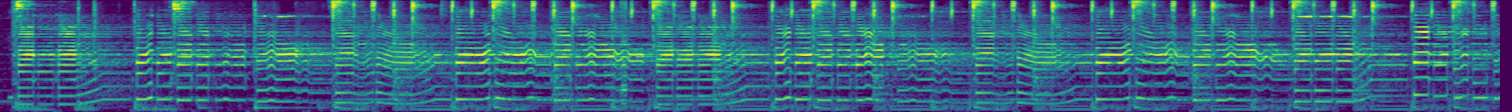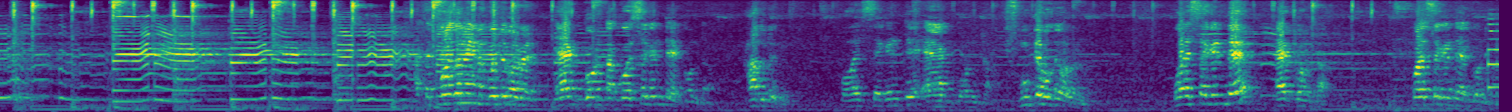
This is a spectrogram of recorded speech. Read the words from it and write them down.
আচ্ছা কয় জানেন না কইতে পারবেন? এক ঘণ্টা, কয় সেকেন্ডে এক ঘণ্টা? হাত উঠে কয় সেকেন্ডে এক ঘণ্টা? মুখটা বলতে পারবেন না। কয় সেকেন্ডে এক ঘণ্টা? কয় সেকেন্ডে এক ঘণ্টা?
